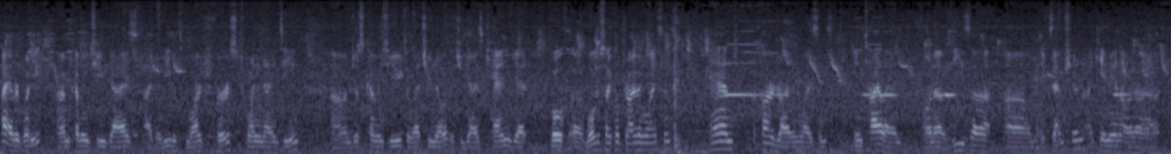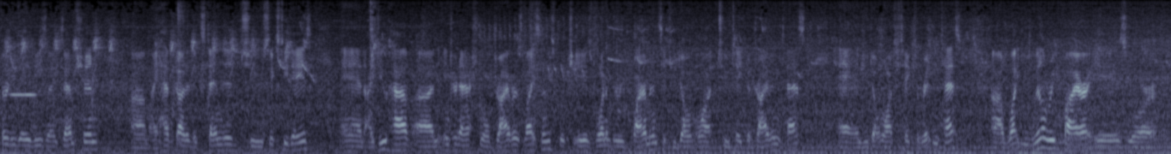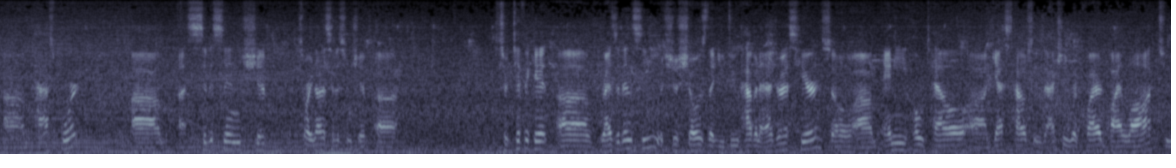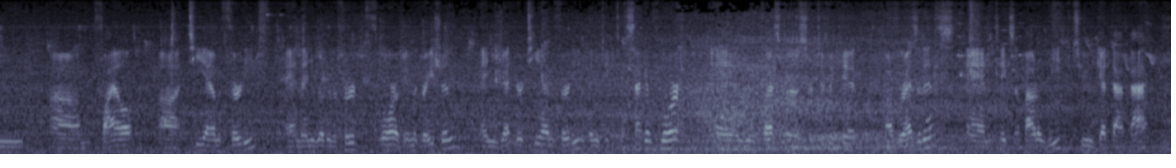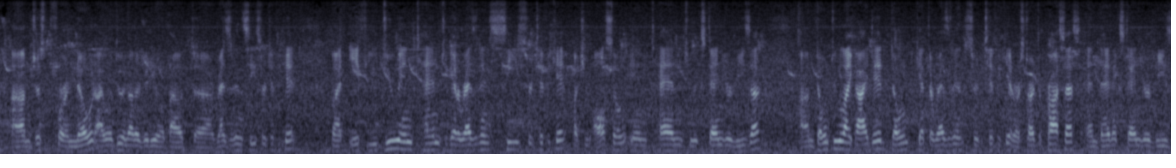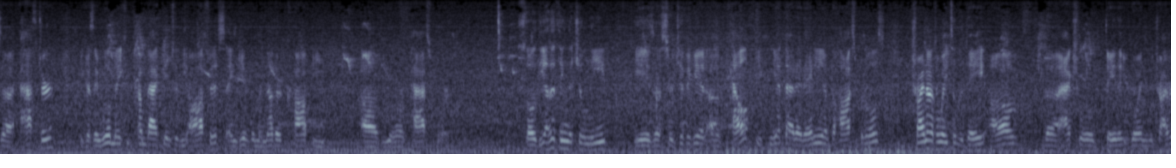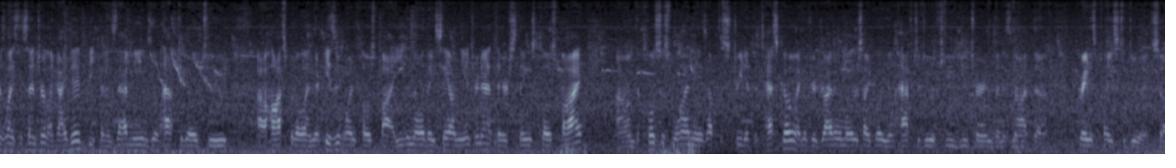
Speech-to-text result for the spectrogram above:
Hi everybody, I'm coming to you guys, I believe it's March 1st, 2019. Uh, I'm just coming to you to let you know that you guys can get both a motorcycle driving license and a car driving license in Thailand on a visa um, exemption. I came in on a 30-day visa exemption. Um, I have got it extended to 60 days and I do have an international driver's license which is one of the requirements if you don't want to take a driving test and you don't want to take the written test. Uh, what you will require is your um, passport, um, a citizenship, sorry, not a citizenship, uh, certificate of residency, which just shows that you do have an address here. So um, any hotel, uh, guest house is actually required by law to um, file uh, TM30 and then you go to the third floor of immigration and you get your TM30, then you take it to the second floor and request a certificate of residence and it takes about a week to get that back. Um, just for a note, I will do another video about uh, residency certificate, but if you do intend to get a residency certificate, but you also intend to extend your visa, um, don't do like I did. Don't get the resident certificate or start the process and then extend your visa after because they will make you come back into the office and give them another copy of your passport. So the other thing that you'll need is a certificate of health. You can get that at any of the hospitals. Try not to wait till the day of the actual day that you're going to the driver's license center like I did because that means you'll have to go to a hospital and there isn't one close by. Even though they say on the internet there's things close by, um, the closest one is up the street at the Tesco, and if you're driving a motorcycle, you'll have to do a few U-turns, and it's not the greatest place to do it. So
